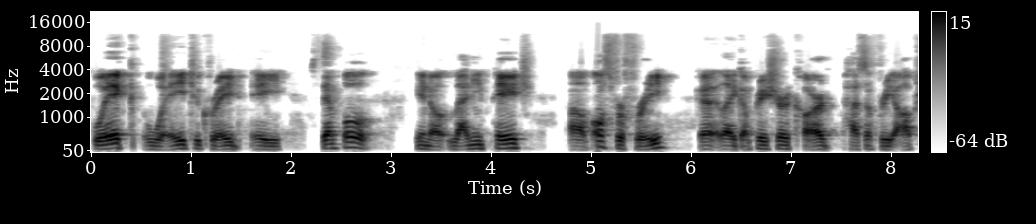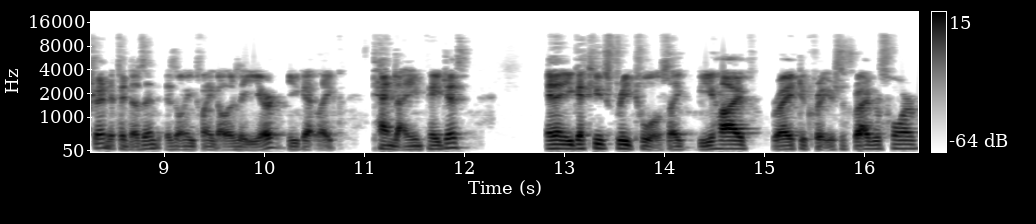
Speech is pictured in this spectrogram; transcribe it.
quick way to create a simple, you know, landing page um, almost for free. Uh, like I'm pretty sure Carrd has a free option. If it doesn't, it's only twenty dollars a year. You get like ten landing pages, and then you get to use free tools like beehiiv, right, to create your subscriber form,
